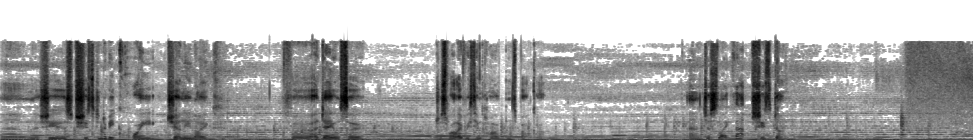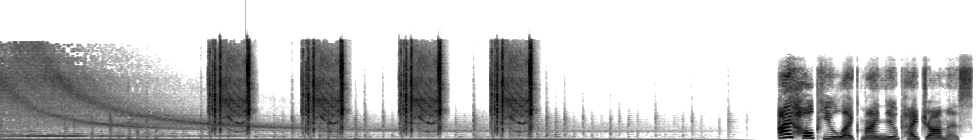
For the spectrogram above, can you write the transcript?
And there she is. She's going to be quite jelly-like for a day or so, just while everything hardens back up. And just like that, she's done. I hope you like my new pajamas.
